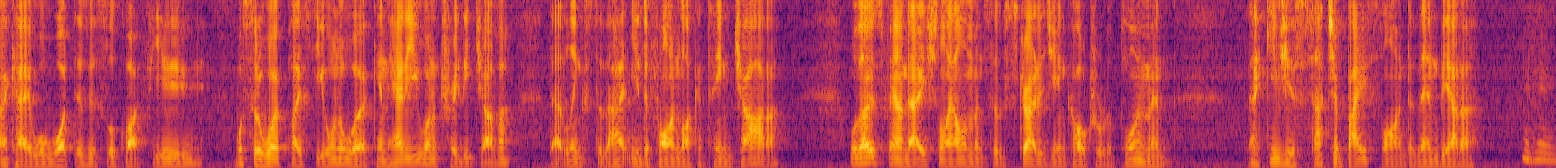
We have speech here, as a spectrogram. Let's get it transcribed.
Okay, well, what does this look like for you? what sort of workplace do you want to work in? How do you want to treat each other? That links to that. And you define like a team charter. Well, those foundational elements of strategy and cultural deployment, that gives you such a baseline to then be able to mm-hmm.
